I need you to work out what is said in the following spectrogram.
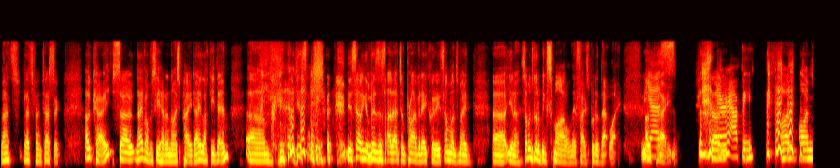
that's that's fantastic. Okay, so they've obviously had a nice payday. Lucky them. Um, you're, selling, you're, selling, a business like that to private equity. Someone's made, uh, you know, someone's got a big smile on their face. Put it that way. Okay. Yes, so they're happy. I'm, I'm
